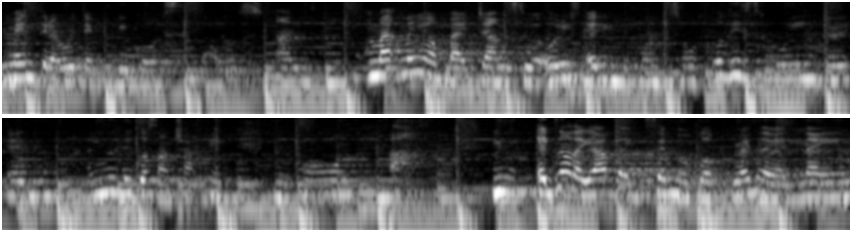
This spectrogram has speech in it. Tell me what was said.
in Benin. The remaining three I wrote them in Lagos. I was and my, many of my jams were always early in the morning. So I was always going very early. And you know Lagos and traffic. You run ah you exam that you have like seven o'clock, you're writing like nine,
